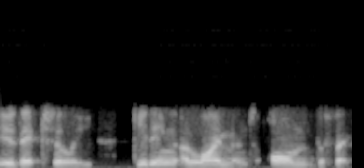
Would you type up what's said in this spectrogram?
is actually getting alignment on the fix.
